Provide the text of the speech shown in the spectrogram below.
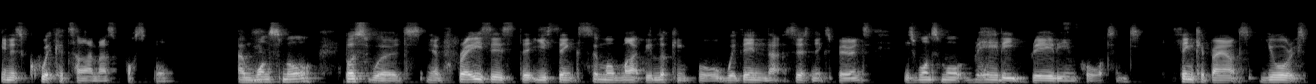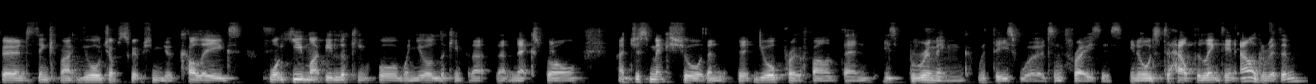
in as quick a time as possible. And once more, buzzwords, you know, phrases that you think someone might be looking for within that certain experience is once more really, really important think about your experience, think about your job description, your colleagues, what you might be looking for when you're looking for that, that next role, and just make sure then that your profile then is brimming with these words and phrases in order to help the LinkedIn algorithm,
